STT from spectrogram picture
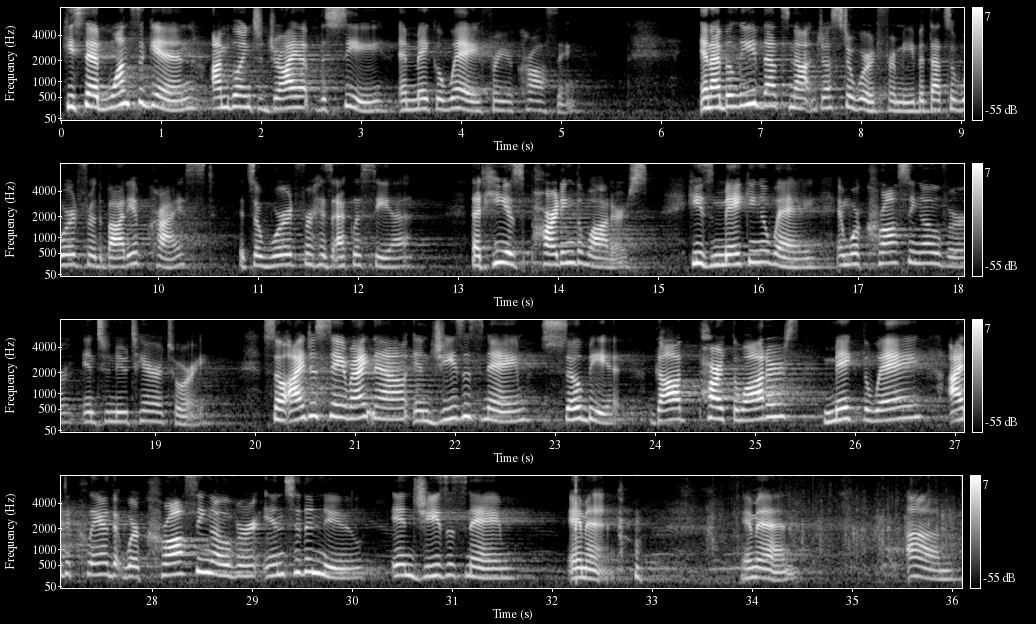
He said, Once again, I'm going to dry up the sea and make a way for your crossing. And I believe that's not just a word for me, but that's a word for the body of Christ. It's a word for his ecclesia, that he is parting the waters. He's making a way, and we're crossing over into new territory. So I just say right now, in Jesus' name, so be it. God, part the waters, make the way. I declare that we're crossing over into the new in Jesus' name. Amen. Amen. Um,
